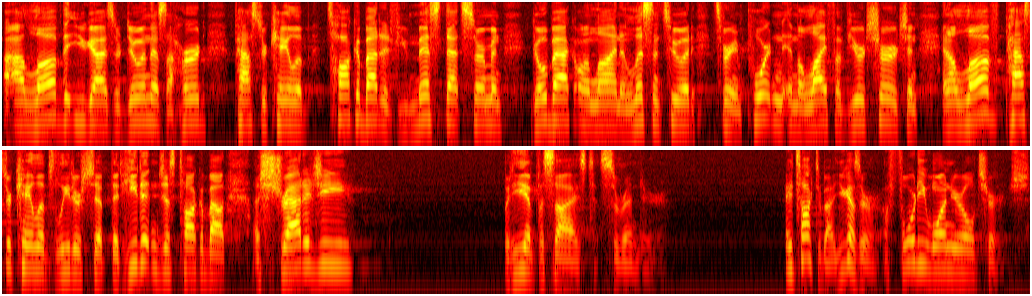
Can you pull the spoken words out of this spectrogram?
I love that you guys are doing this. I heard Pastor Caleb talk about it. If you missed that sermon, go back online and listen to it. It's very important in the life of your church. And, and I love Pastor Caleb's leadership that he didn't just talk about a strategy, but he emphasized surrender. He talked about you guys are a 41 year old church.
